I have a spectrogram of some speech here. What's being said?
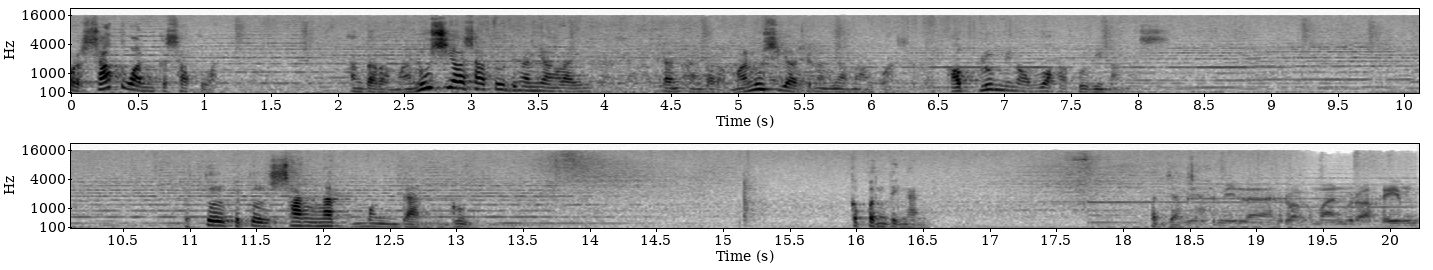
persatuan kesatuan antara manusia satu dengan yang lain dan antara manusia dengan yang Maha Kuasa. Hablum minallah minanas betul-betul sangat mengganggu kepentingan penjajah. Bismillahirrahmanirrahim.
